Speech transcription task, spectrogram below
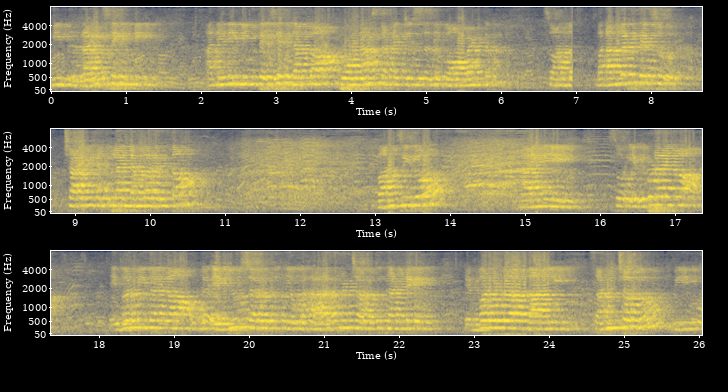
మీ రైట్స్ ఏంటి అనేది మీకు తెలిసే విధంగా ప్రోగ్రామ్స్ కండక్ట్ చేస్తుంది గవర్నమెంట్. సో అంత మనందరికీ తెలుసు చైల్డ్ హెల్ప్ లైన్ నెంబర్ ఎంత? One zero nine eight. So ఎప్పుడైనా ఎవరి మీద ఒక అబ్యూస్ జరుగుతుంది ఒక హారాస్మెంట్ జరుగుతుందంటే ఎవరు కూడా దాన్ని సహించదు మీకు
